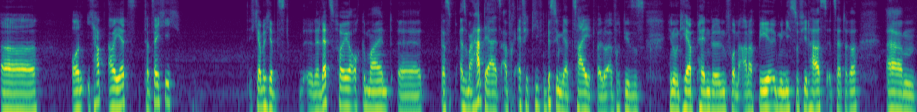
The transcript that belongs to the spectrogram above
Äh, und ich habe aber jetzt tatsächlich, ich glaube, ich habe es in der letzten Folge auch gemeint, äh, dass, also man hat ja jetzt einfach effektiv ein bisschen mehr Zeit, weil du einfach dieses Hin- und Her-Pendeln von A nach B irgendwie nicht so viel hast, etc. Ähm,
